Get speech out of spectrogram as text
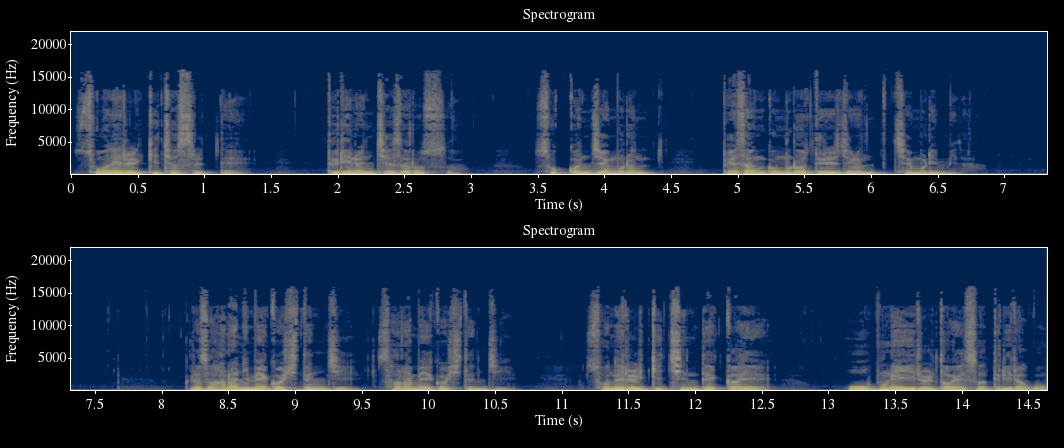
손해를 끼쳤을 때 드리는 제사로서 속건 제물은 배상금으로 드려지는 제물입니다. 그래서 하나님의 것이든지 사람의 것이든지 손해를 끼친 대가에 5분의 1을 더해서 드리라고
